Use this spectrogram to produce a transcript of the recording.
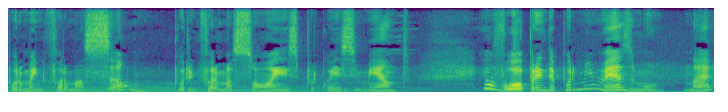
por uma informação, por informações, por conhecimento. Eu vou aprender por mim mesmo, né?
